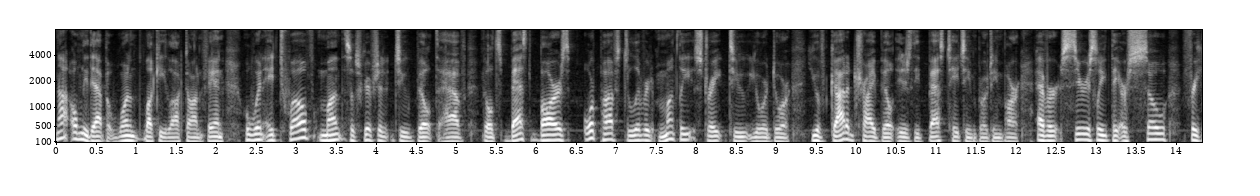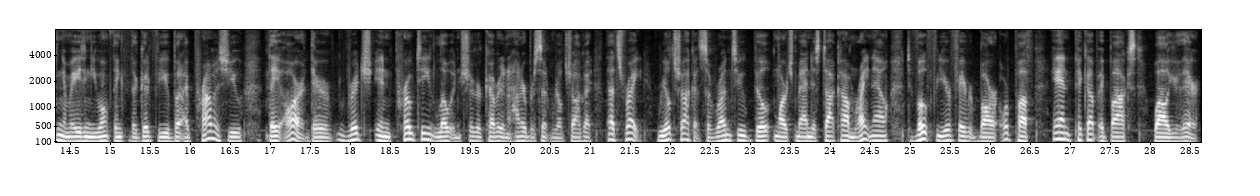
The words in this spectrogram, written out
Not only that, but one lucky Locked On fan will win a 12 month subscription to Built to have Built's best bars or puffs delivered monthly straight to your door. You have got to try Built. It is the best tasting protein bar ever. Seriously, they are so freaking amazing. You won't think they're good for you, but I promise you they are. They're rich in protein, low in sugar, covered in 100% real chocolate. That's right, real chocolate. So run to builtmarchmadness.com right now to vote for your favorite bar or puff and pick up a box while you're there.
